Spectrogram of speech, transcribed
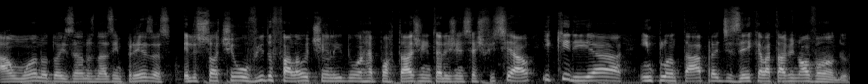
há um ano ou dois anos nas empresas, eles só tinham ouvido falar, eu tinha lido uma reportagem de inteligência artificial e queria implantar para dizer que ela estava inovando.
